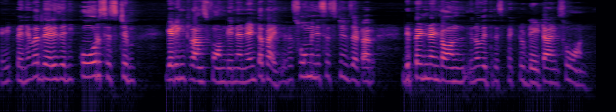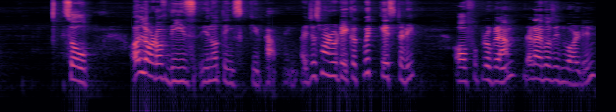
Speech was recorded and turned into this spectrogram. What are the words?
right. Whenever there is any core system getting transformed in an enterprise, there are so many systems that are dependent on you know with respect to data and so on. So a lot of these you know things keep happening. I just want to take a quick case study of a program that I was involved in.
